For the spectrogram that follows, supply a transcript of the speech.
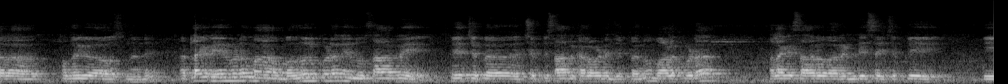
చాలా తొందరగా వస్తుందండి. అట్లాగే నేను కూడా మా బంధువులకు కూడా నేను సార్ని పేరు చెప్పా చెప్పి సార్ని కలవడం చెప్పాను. వాళ్ళకు కూడా అలాగే సార్ రెమెడీస్ అవి చెప్పి ఈ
